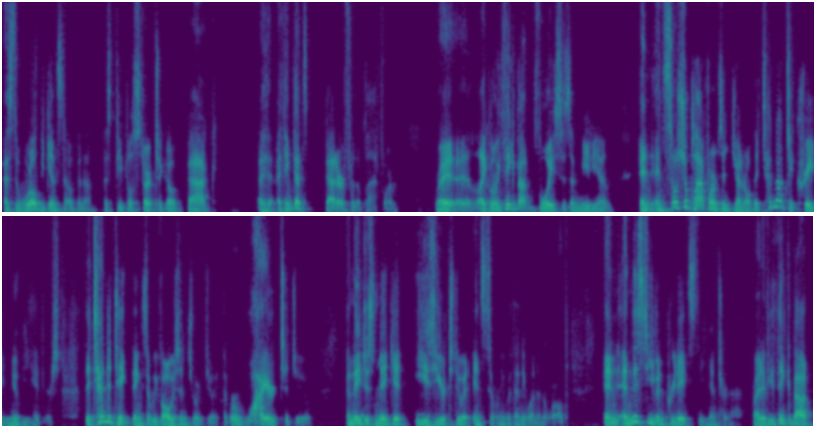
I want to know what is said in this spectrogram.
as the world begins to open up, as people start to go back, I, I think that's better for the platform, right? Uh, Like when we think about voice as a medium and, and social platforms in general, they tend not to create new behaviors. They tend to take things that we've always enjoyed doing, that we're wired to do, and they just make it easier to do it instantly with anyone in the world. And, and this even predates the internet, right? If you think about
